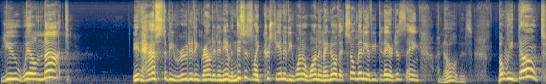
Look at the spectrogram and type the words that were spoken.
you will not. It has to be rooted and grounded in Him. And this is like Christianity 101. And I know that so many of you today are just saying, I know all this. But we don't.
